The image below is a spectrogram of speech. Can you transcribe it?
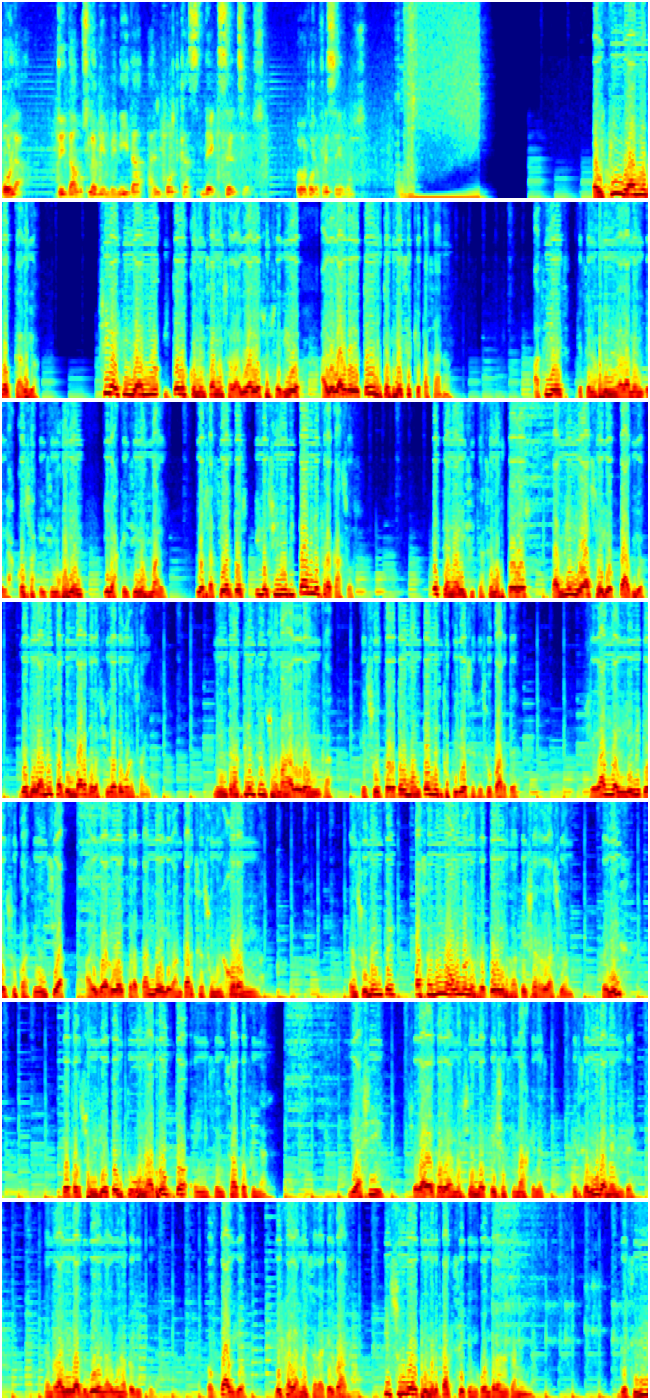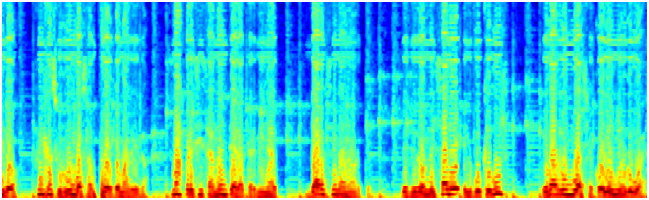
Hola, te damos la bienvenida al podcast de Excelsior. Hoy te ofrecemos El fin de año de Octavio. Llega el fin de año y todos comenzamos a evaluar lo sucedido a lo largo de todos estos meses que pasaron. Así es que se nos vienen a la mente las cosas que hicimos bien y las que hicimos mal, los aciertos y los inevitables fracasos. Este análisis que hacemos todos también lo hace hoy Octavio, desde la mesa de un bar de la ciudad de Buenos Aires. Mientras piensa en su amada Verónica, que soportó un montón de estupideces de su parte, llegando al límite de su paciencia al verlo tratando de levantarse a su mejor amiga. En su mente pasan uno a uno los recuerdos de aquella relación, feliz, que por su idiotez tuvo un abrupto e insensato final. Y allí, llevado por la emoción de aquellas imágenes que seguramente en realidad vio en alguna película. Octavio deja la mesa de aquel bar y sube al primer taxi que encuentra en el camino. Decidido, fija su rumbo hacia Puerto Madero, más precisamente a la terminal Dársena Norte, desde donde sale el buquebús que va rumbo hacia Colonia, Uruguay.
